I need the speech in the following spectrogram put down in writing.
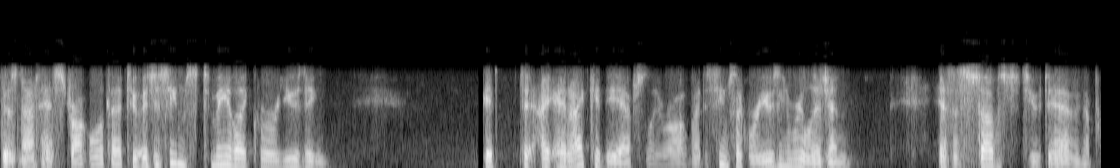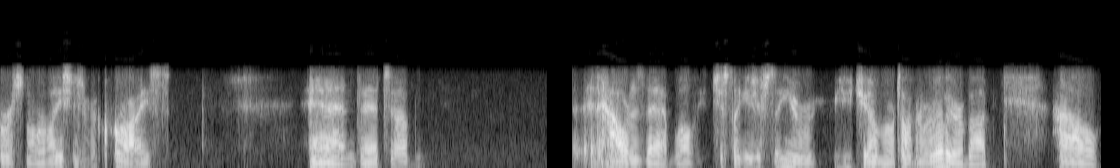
does not have struggle with that too. It just seems to me like we're using it, I, and I could be absolutely wrong, but it seems like we're using religion as a substitute to having a personal relationship with Christ, and that. Um, and how does that? Well, just like you you you gentlemen were talking earlier about how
